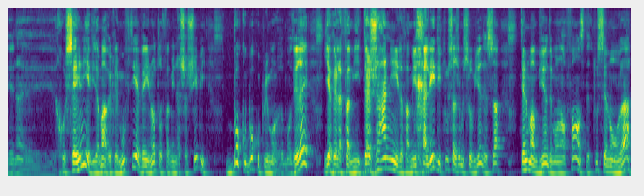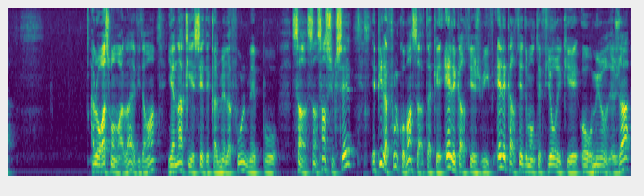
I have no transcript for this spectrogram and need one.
euh, Husseini, évidemment avec les mouftis, il y avait une autre famille Nashashibi, beaucoup, beaucoup plus modérée. Il y avait la famille Dajani, la famille Khalidi, tout ça, je me souviens de ça tellement bien de mon enfance, de tous ces noms-là. Alors à ce moment-là, évidemment, il y en a qui essaient de calmer la foule, mais pour, sans, sans, succès. Et puis la foule commence à attaquer et les quartiers juifs, et les quartiers de Montefiore, qui est hors mur déjà,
